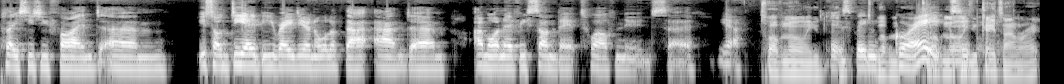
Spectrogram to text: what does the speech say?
places you find. Um, it's on DAB radio and all of that. And, um, I'm on every Sunday at 12 noon. So yeah, 12 noon. It's been 12 great. 12 noon UK time, right?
